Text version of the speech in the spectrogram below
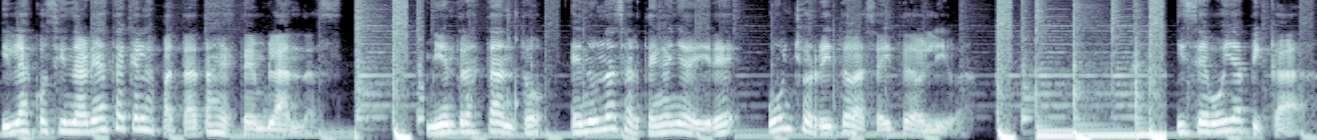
Y las cocinaré hasta que las patatas estén blandas. Mientras tanto, en una sartén añadiré un chorrito de aceite de oliva y cebolla picada,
